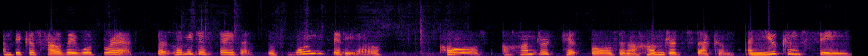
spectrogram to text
and because how they were bred. But let me just say this. this one video called 100 Pit Bulls in 100 Seconds, and you can see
